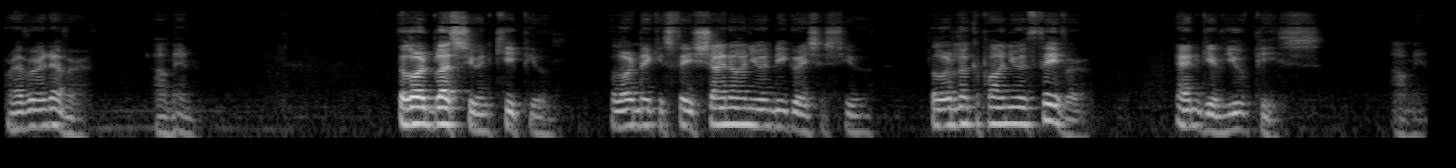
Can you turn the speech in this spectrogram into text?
forever and ever. Amen. The Lord bless you and keep you. The Lord make his face shine on you and be gracious to you. The Lord look upon you with favor and give you peace. Amen.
